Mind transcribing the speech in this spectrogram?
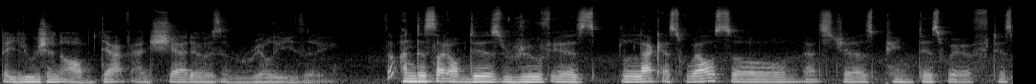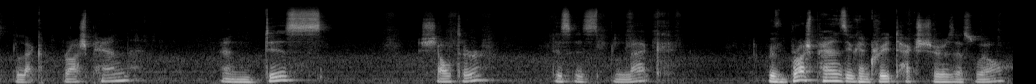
the illusion of depth and shadows really easily. The underside of this roof is black as well so let's just paint this with this black brush pen. And this shelter this is black. With brush pens you can create textures as well.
